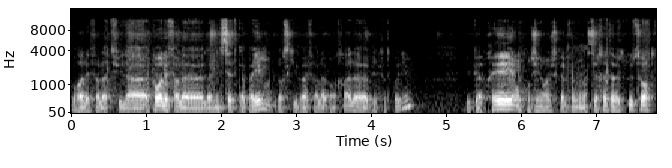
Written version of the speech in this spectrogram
pour aller faire la tfila, pour aller faire la, la Kapaim, lorsqu'il va faire la bracha, la Birkat Kohanim. Et puis après, on continuera jusqu'à la fin de la Masachet avec toutes sortes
